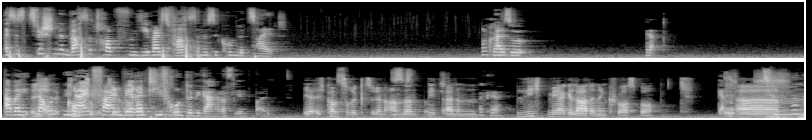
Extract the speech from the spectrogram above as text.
Es ist zwischen den Wassertropfen jeweils fast eine Sekunde Zeit. Okay. Also, ja. Aber Ich, da unten hineinfallen wäre tief runtergegangen auf jeden Fall. Ja, ich komme zurück zu den anderen mit einem Okay. nicht mehr geladenen Crossbow. Ja. Ähm,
